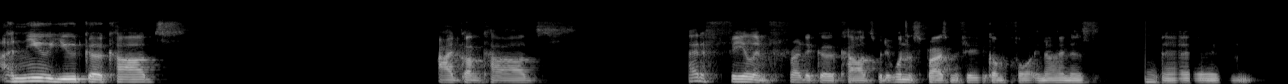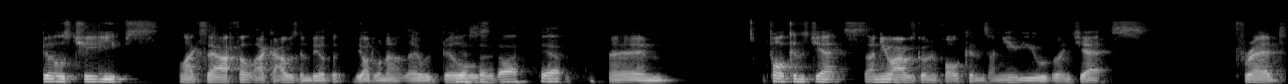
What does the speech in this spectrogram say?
I knew you'd go cards. I'd gone cards. I had a feeling Fred would go cards, but it wouldn't surprise me if he'd gone 49ers. Um, Bills Chiefs. Like I say, I felt like I was going to be the, odd one out there with Bills. so did I. Yeah. Um, Falcons, Jets. I knew I was going Falcons. I knew you were going Jets. Fred,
